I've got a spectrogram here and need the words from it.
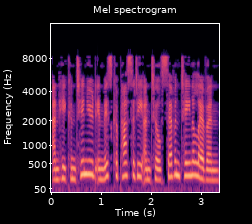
and he continued in this capacity until 1711.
